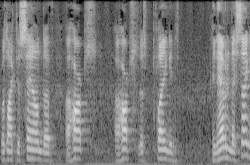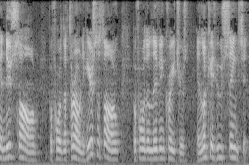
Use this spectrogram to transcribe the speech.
was like the sound of a harps, a harps playing in, in heaven. And they sang a new song before the throne. And here's the song before the living creatures. And look at who sings it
